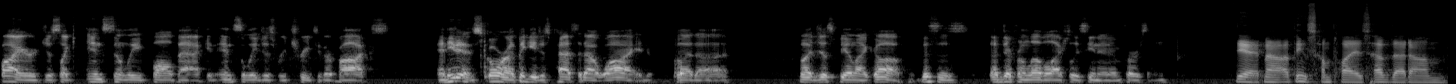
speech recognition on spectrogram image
fire just like instantly fall back and instantly just retreat to their box. And he didn't score. I think he just passed it out wide. But uh but just being like, oh, this is a different level actually seeing it in person. Yeah, no, I think some players have that um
